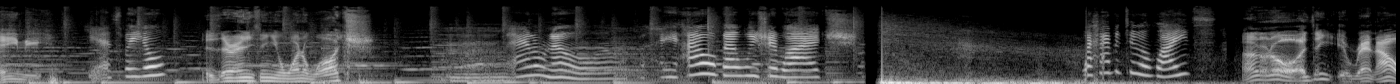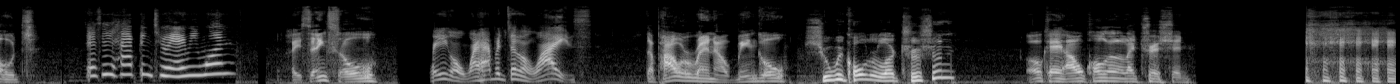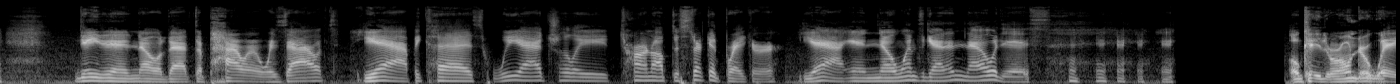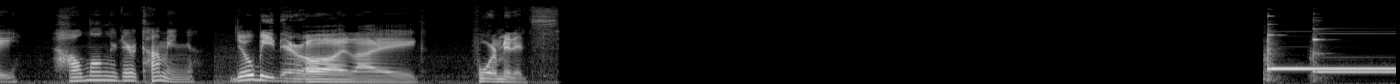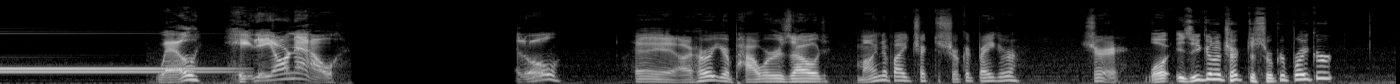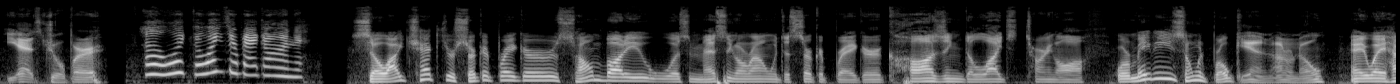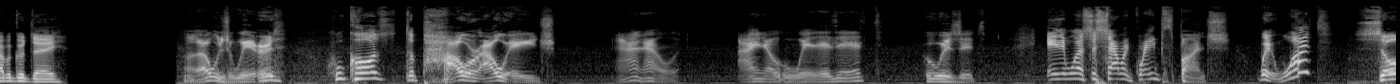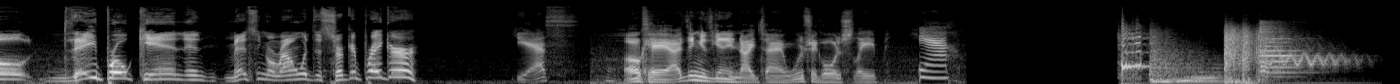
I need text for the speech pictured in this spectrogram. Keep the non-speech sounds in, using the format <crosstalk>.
Amy, Yes, Rigo? is there anything you want to watch? Mm, I don't know. Hey, how about we should watch... What happened to the lights? I don't know. I think it ran out. Does it happen to everyone? I think so. Bingo, what happened to the lights? The power ran out, Bingo. Should we call the electrician? Okay, I'll call an electrician. <laughs> They didn't know that the power was out? Yeah, because we actually turn off the circuit breaker. Yeah, and no one's gonna notice. <laughs> Okay, they're on their way. How long are they coming? They'll be there on like four minutes. Well, here they are now. Hello? Hey, I heard your power is out. Mind if I check the circuit breaker? Sure. What? Is he gonna check the circuit breaker? Yes, Drooper. Oh, look, the lights are back on. So I checked your circuit breaker. Somebody was messing around with the circuit breaker, causing the lights turning off. Or maybe someone broke in. I don't know. Anyway, have a good day. Well, that was weird. Who caused the power outage? I know. I know who it is. Who is it? It was the Sour Grape Bunch. Wait, what? So they broke in and messing around with the circuit breaker? Yes. Okay, I think it's getting nighttime. We should go to sleep. Yeah.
